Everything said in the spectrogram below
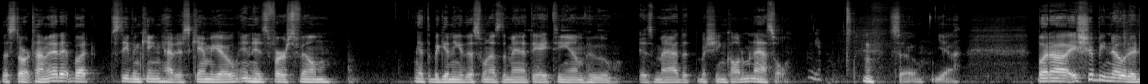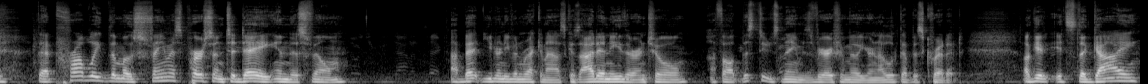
the start time edit, but Stephen King had his cameo in his first film at the beginning of this one as the man at the ATM who is mad that the machine called him an asshole. Yep. So yeah, but uh, it should be noted that probably the most famous person today in this film, I bet you didn't even recognize because I didn't either until I thought this dude's name is very familiar and I looked up his credit. I'll give it's the guy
